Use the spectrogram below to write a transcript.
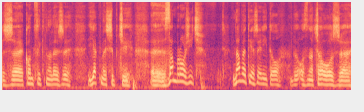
że konflikt należy jak najszybciej zamrozić, nawet jeżeli to by oznaczało, że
